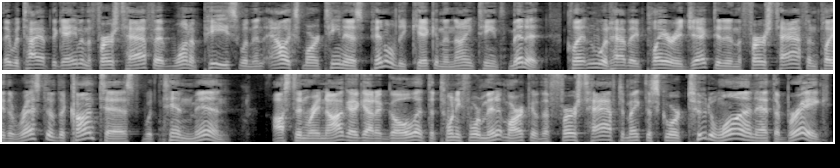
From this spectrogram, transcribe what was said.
They would tie up the game in the first half at one apiece with an Alex Martinez penalty kick in the 19th minute. Clinton would have a player ejected in the first half and play the rest of the contest with 10 men. Austin Reynaga got a goal at the 24 minute mark of the first half to make the score 2 to 1 at the break.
